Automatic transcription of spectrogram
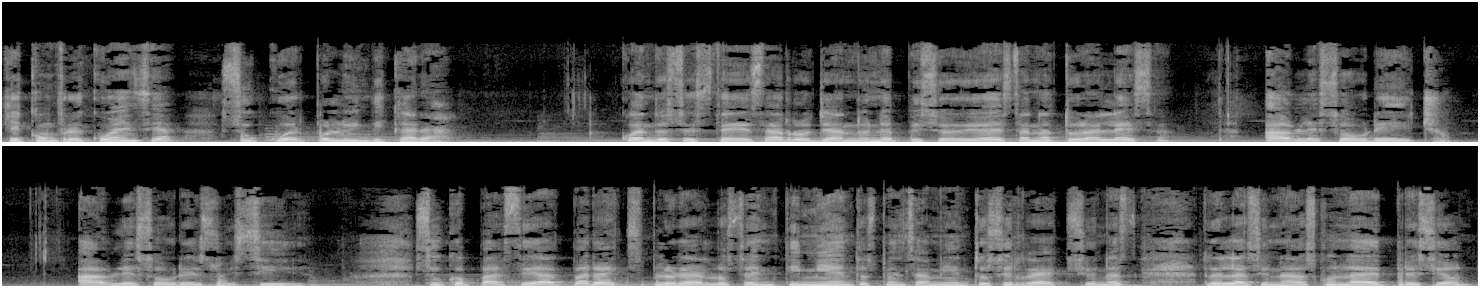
que con frecuencia su cuerpo lo indicará. Cuando se esté desarrollando un episodio de esta naturaleza, hable sobre ello. Hable sobre el suicidio. Su capacidad para explorar los sentimientos, pensamientos y reacciones relacionados con la depresión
